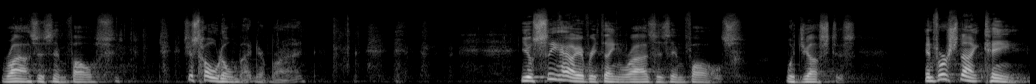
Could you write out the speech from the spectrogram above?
rises and falls. Just hold on back there, Brian. You'll see how everything rises and falls with justice. In verse 19,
